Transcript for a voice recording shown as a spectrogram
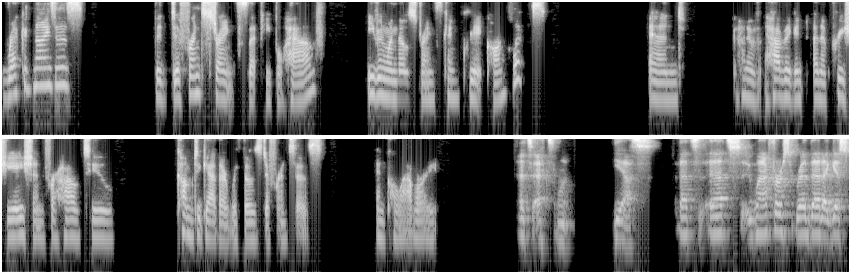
recognizes the different strengths that people have, even when those strengths can create conflicts and kind of having an appreciation for how to come together with those differences and collaborate. That's excellent. Yes. That's that's when I first read that I guess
